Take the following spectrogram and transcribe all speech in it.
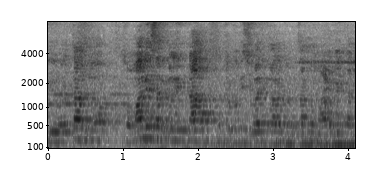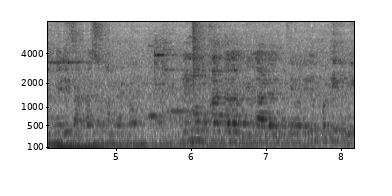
ಈ ವೃತ್ತಾನ್ನು ಸರ್ಕಲ್ ಸರ್ಕಲಿಂದ ಛತ್ರಪತಿ ಶಿವಾಜಿ ಮಹಾರಾಜ ವೃತ್ತಾನ್ನು ಮಾಡಬೇಕಂತೇಳಿ ಸಾಕಷ್ಟು ಮನವನ್ನು ನಿಮ್ಮ ಮುಖಾಂತರ ಜಿಲ್ಲಾಡಳಿತವರಿಗೂ ಕೊಟ್ಟಿದ್ದೀವಿ,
